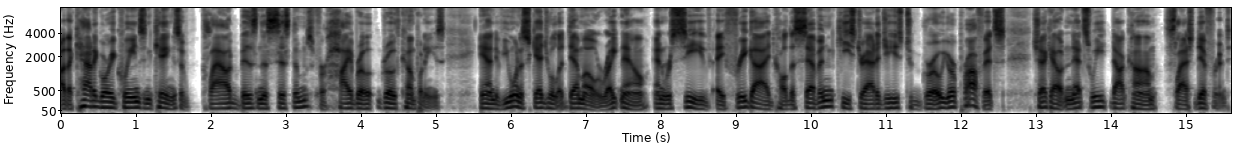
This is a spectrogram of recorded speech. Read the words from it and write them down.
are the category queens and kings of cloud business systems for high growth companies. And if you want to schedule a demo right now and receive a free guide called The Seven Key Strategies to Grow Your Profits, check out netsuite.com slash different.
